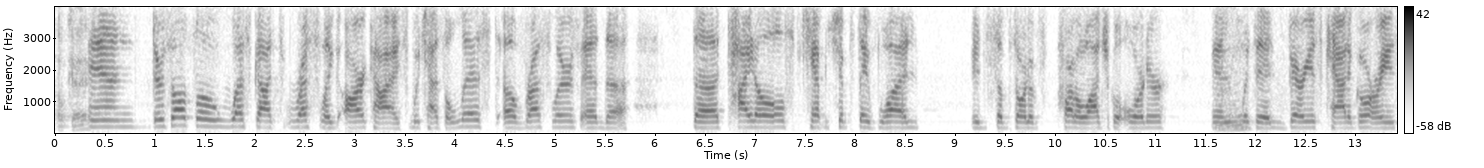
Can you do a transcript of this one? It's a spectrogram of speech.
Okay. And there's also Westcott's Wrestling Archives, which has a list of wrestlers and the the titles, championships they've won in some sort of chronological order and Mhm. within various categories.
